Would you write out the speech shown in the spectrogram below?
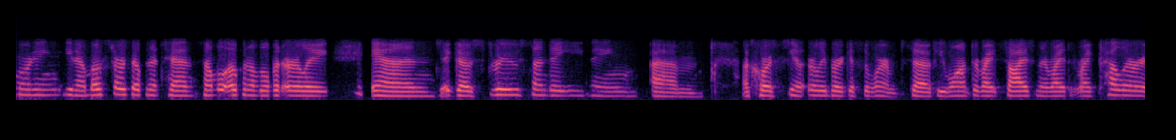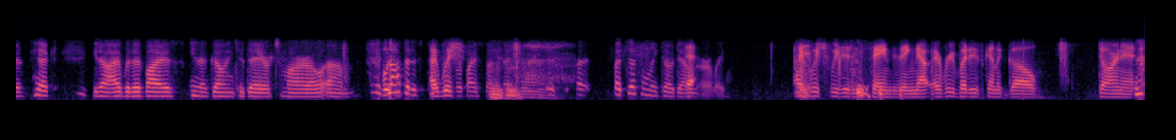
morning. You know, most stores open at ten. Some will open a little bit early, and it goes through Sunday evening. Um, of course, you know, early bird gets the worm. So if you want the right size and the right the right color and pick, you know, I would advise you know going today or tomorrow. Um, Well, not that it's I picked wish- over by Sunday, Mhm. but but definitely go down early. I wish we didn't say anything. Now everybody's gonna go. Darn it.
